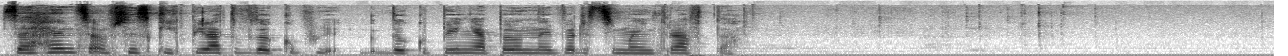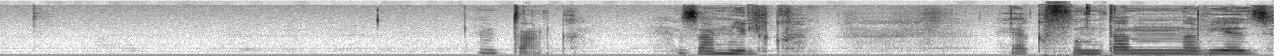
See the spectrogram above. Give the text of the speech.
Zachęcam wszystkich piratów do, kup- do kupienia pełnej wersji Minecrafta. No tak, zamilkłem. Jak fontanna wiedzy.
